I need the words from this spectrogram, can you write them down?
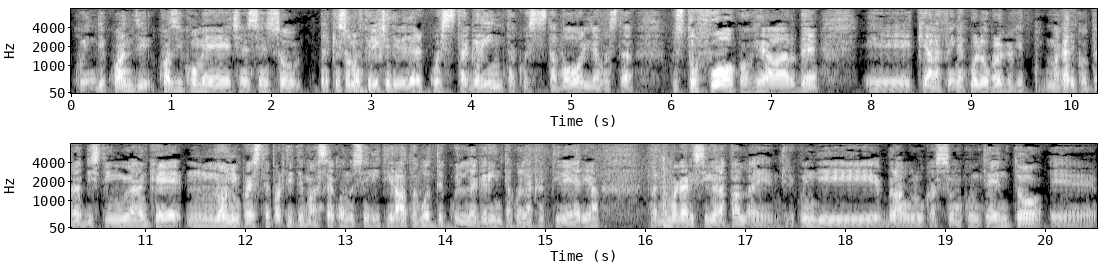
quindi quasi, quasi come, cioè nel senso, perché sono felice di vedere questa grinta, questa voglia, questa, questo fuoco che arde eh, che alla fine è quello proprio che magari contraddistingue anche non in queste partite, ma sai quando sei lì tirato a volte quella grinta, quella cattiveria, quando magari sì che la palla entri. Quindi bravo Luca, sono contento e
